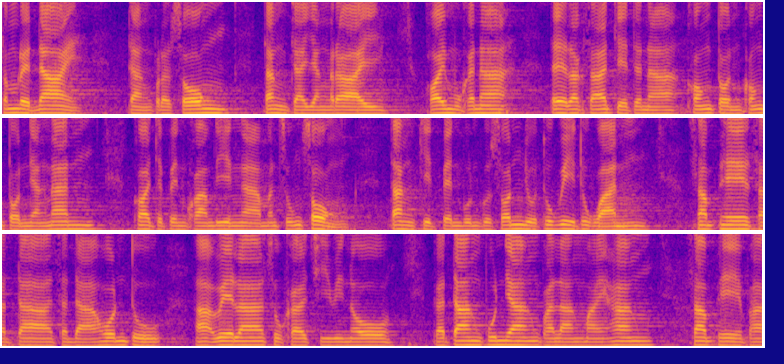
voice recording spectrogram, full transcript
สำเร็จได้ดังประสงค์ ตั้งใจอย่างไร คอยหมู่คณะได้รักษาเจตนาของตนของตนอย่างนั้น ก็จะเป็นความดีงามมันสูงส่ง ตั้งจิตเป็นบุญกุศลอยู่ทุกวี่ทุกวัน สัพเพสัตตาสดาหนตุอเวลาสุขชีวิโนกตังปุญญังพลังไมหังสัพเพภา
